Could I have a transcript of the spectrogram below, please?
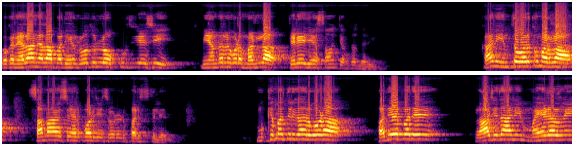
ఒక నెల నెల పదిహేను రోజుల్లో పూర్తి చేసి మీ అందరిని కూడా మరలా తెలియజేస్తామని చెప్పడం జరిగింది. కానీ ఇంతవరకు మరలా సమావేశం ఏర్పాటు చేసినటువంటి పరిస్థితి లేదు. ముఖ్యమంత్రి గారు కూడా పదే పదే రాజధాని మహిళల్ని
